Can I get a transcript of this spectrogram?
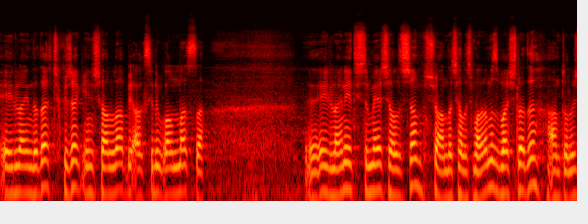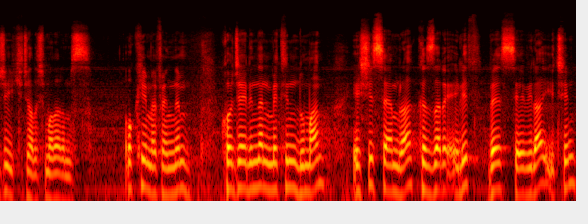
Eylül ayında da çıkacak inşallah bir aksilik olmazsa. Ee, Eylül ayına yetiştirmeye çalışacağım. Şu anda çalışmalarımız başladı. Antoloji 2 çalışmalarımız. Okuyayım efendim. Kocaeli'nden Metin Duman, eşi Semra, kızları Elif ve Sevilay için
